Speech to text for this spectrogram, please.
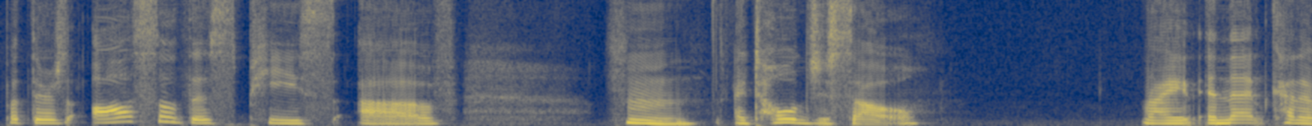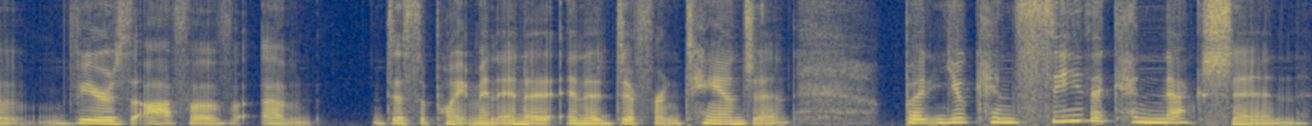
but there's also this piece of hmm, I told you so. Right? And that kind of veers off of um, disappointment in a in a different tangent. But you can see the connection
